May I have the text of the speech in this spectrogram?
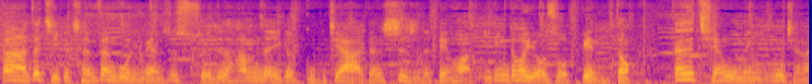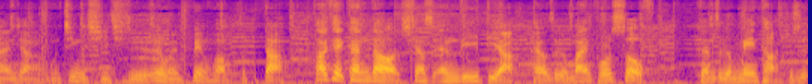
当然，这几个成分股里面是随着他们的一个股价跟市值的变化，一定都会有所变动。但是前五名目前来讲，我们近期其实认为变化不大。大家可以看到，像是 NVIDIA，还有这个 Microsoft 跟这个 Meta，就是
